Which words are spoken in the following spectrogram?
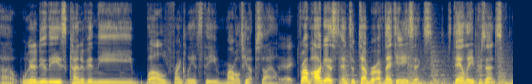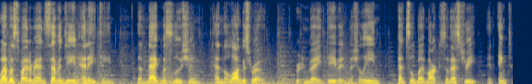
Uh, we're going to do these kind of in the, well, frankly, it's the Marvel team up style. Hey. From August and September of 1986, Stan Lee presents Web of Spider Man 17 and 18, The Magma Solution, and The Longest Road, written by David Michelinie, penciled by Marc Silvestri, and inked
